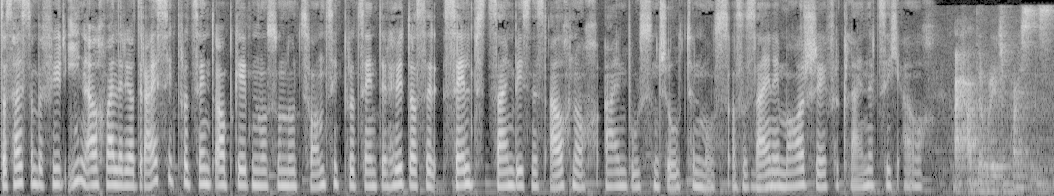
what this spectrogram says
Das heißt aber für ihn auch, weil er ja 30 Prozent abgeben muss und nur 20 Prozent erhöht, dass er selbst sein Business auch noch Einbußen schultern muss. Also seine Marge verkleinert sich auch. Prices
